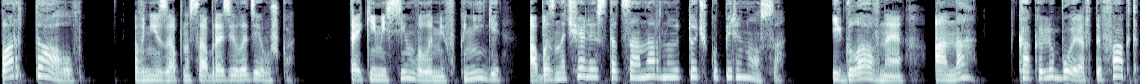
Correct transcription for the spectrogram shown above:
портал», — внезапно сообразила девушка. Такими символами в книге обозначали стационарную точку переноса. И главное, она, как и любой артефакт,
